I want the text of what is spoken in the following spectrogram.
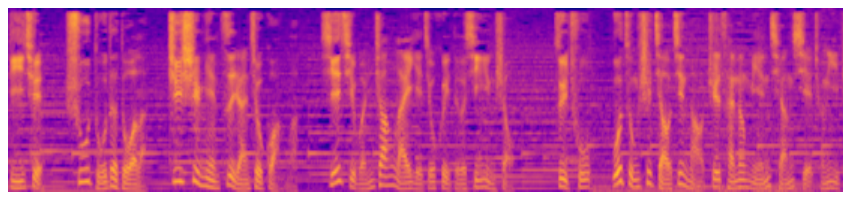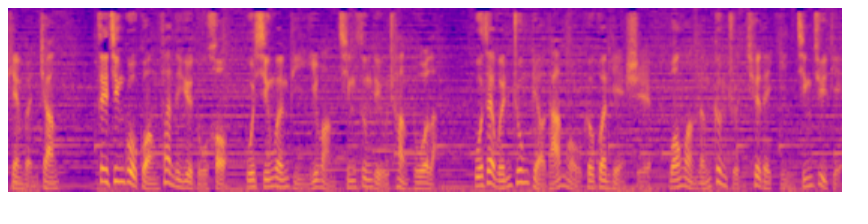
的确，书读得多了，知识面自然就广了，写起文章来也就会得心应手。最初，我总是绞尽脑汁才能勉强写成一篇文章。在经过广泛的阅读后，我行文比以往轻松流畅多了。我在文中表达某个观点时，往往能更准确地引经据典，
